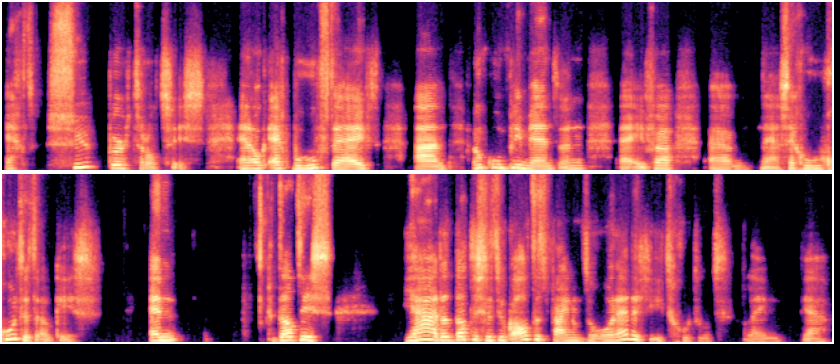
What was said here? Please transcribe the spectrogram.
echt super trots is. En ook echt behoefte heeft aan een compliment. En even um, nou ja, zeggen hoe goed het ook is. En dat is, ja, dat, dat is natuurlijk altijd fijn om te horen, hè, dat je iets goed doet. Alleen, ja,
